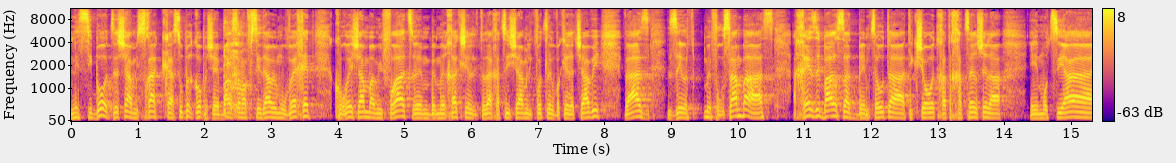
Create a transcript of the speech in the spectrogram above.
הנסיבות, זה שהמשחק הסופר קופה שברסה מפסידה ומובכת, קורה שם במפרץ, והם במרחק של, אתה יודע, חצי שעה מלקפוץ לבקר את שווי, ואז זה מפורסם באס, אחרי זה ברסה באמצעות התקשורת, החצר שלה, מוציאה,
